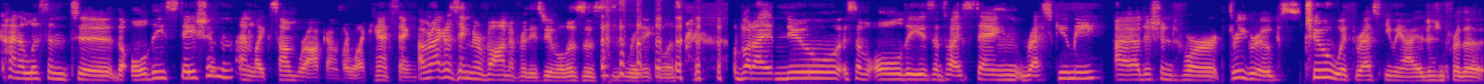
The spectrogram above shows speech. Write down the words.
kind of listen to the oldies station and like some rock. I was like, well, I can't sing. I'm not going to sing Nirvana for these people. This is ridiculous. but I knew some oldies. And so I sang Rescue Me. I auditioned for three groups, two with Rescue Me. I auditioned for the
